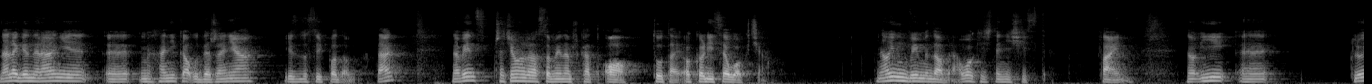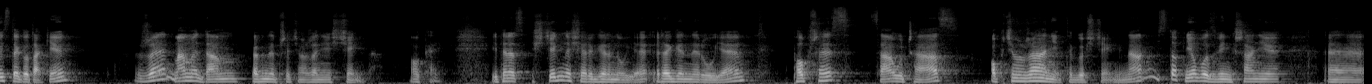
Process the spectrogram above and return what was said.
No ale generalnie mechanika uderzenia jest dosyć podobna, tak? No więc przeciąża sobie na przykład o, tutaj, okolice łokcia. No i mówimy, dobra, łokieć tenisisty. Fajnie. No i yy, clue jest tego takie, że mamy tam pewne przeciążenie ścięgna. Ok. I teraz ścięgno się regeneruje, regeneruje poprzez cały czas obciążanie tego ścięgna i stopniowo zwiększanie e,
